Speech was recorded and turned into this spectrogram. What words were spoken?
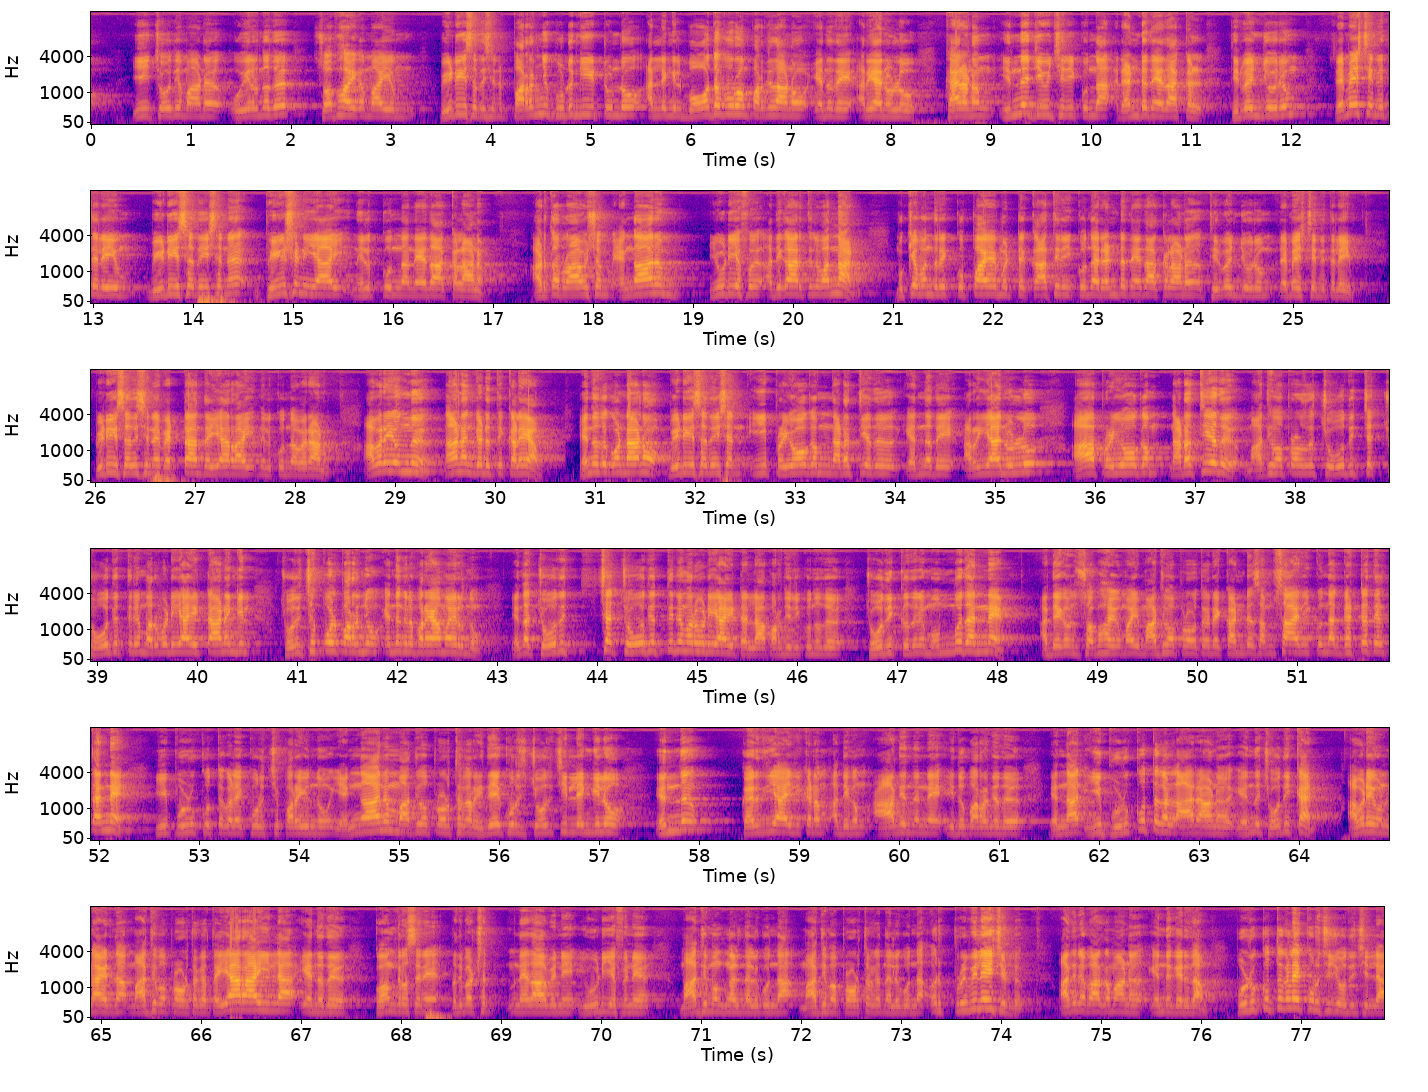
ഈ ചോദ്യമാണ് ഉയർന്നത്. സ്വാഭാവികമായും വി ഡി സതീശൻ പറഞ്ഞു കുടുങ്ങിയിട്ടുണ്ടോ അല്ലെങ്കിൽ ബോധപൂർവം പറഞ്ഞതാണോ എന്നതേ അറിയാനുള്ളൂ. കാരണം ഇന്ന് ജീവിച്ചിരിക്കുന്ന രണ്ട് നേതാക്കൾ തിരുവഞ്ചൂരും രമേശ് ചെന്നിത്തലയും വി ഡി സതീശന് ഭീഷണിയായി നിൽക്കുന്ന നേതാക്കളാണ്. അടുത്ത പ്രാവശ്യം എങ്ങാനും യു ഡി എഫ് അധികാരത്തിൽ വന്നാൽ മുഖ്യമന്ത്രി കുപ്പായമിട്ട് കാത്തിരിക്കുന്ന രണ്ട് നേതാക്കളാണ് തിരുവഞ്ചൂരും രമേശ് ചെന്നിത്തലയും. വി ഡി സതീശനെ വെട്ടാൻ തയ്യാറായി നിൽക്കുന്നവരാണ്. അവരെയൊന്ന് നാണം കെടുത്തി കളയാം. എന്നതുകൊണ്ടാണോ വി ഡി സതീശൻ ഈ പ്രയോഗം നടത്തിയത് എന്നതേ അറിയാനുള്ളൂ. ആ പ്രയോഗം നടത്തിയത് മാധ്യമപ്രവർത്തകർ ചോദിച്ച ചോദ്യത്തിന് മറുപടിയായിട്ടാണെങ്കിൽ ചോദിച്ചപ്പോൾ പറഞ്ഞു എന്തെങ്കിലും പറയാമായിരുന്നു. എന്നാൽ ചോദിച്ച ചോദ്യത്തിന് മറുപടിയായിട്ടല്ല പറഞ്ഞിരിക്കുന്നത്. ചോദിക്കുന്നതിന് മുമ്പ് തന്നെ അദ്ദേഹം സ്വാഭാവികമായി മാധ്യമപ്രവർത്തകരെ കണ്ട് സംസാരിക്കുന്ന ഘട്ടത്തിൽ തന്നെ ഈ പുഴുക്കുത്തുകളെ കുറിച്ച് പറയുന്നു. എങ്ങാനും മാധ്യമപ്രവർത്തകർ ഇതേക്കുറിച്ച് ചോദിച്ചില്ലെങ്കിലോ എന്ന് കരുതിയായിരിക്കണം അദ്ദേഹം ആദ്യം തന്നെ ഇത് പറഞ്ഞത്. എന്നാൽ ഈ പുഴുക്കുത്തുകൾ ആരാണ് എന്ന് ചോദിക്കാൻ അവിടെ ഉണ്ടായിരുന്ന മാധ്യമപ്രവർത്തകർ തയ്യാറായില്ല എന്നത് കോൺഗ്രസിന് പ്രതിപക്ഷ നേതാവിന് യു ഡി എഫിന് മാധ്യമങ്ങൾ നൽകുന്ന മാധ്യമപ്രവർത്തകർ നൽകുന്ന ഒരു പ്രിവിലേജ് ഉണ്ട്. അതിന്റെ ഭാഗമാണ് എന്ന് കരുതാം. പുഴുക്കുത്തുകളെക്കുറിച്ച് ചോദിച്ചില്ല.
